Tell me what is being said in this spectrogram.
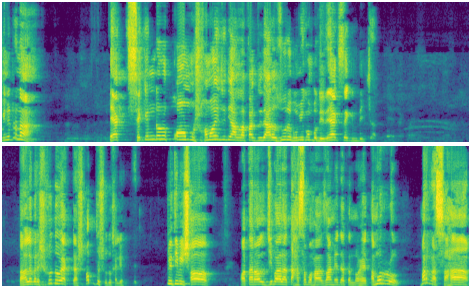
মিনিটও না। এক সেকেন্ডেরও কম সময় যদি আল্লাহ পাক যদি আরও জোরে ভূমিকম্প দিয়ে দেয়, এক সেকেন্ড ইচ্ছা তাহলে পরে শুধু একটা শব্দ শুধু খালি হবে পৃথিবী সব অতারল জিবালা তাহাসাবহা জামেদাতান নহে তামুর্র মাররা সাহাব।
